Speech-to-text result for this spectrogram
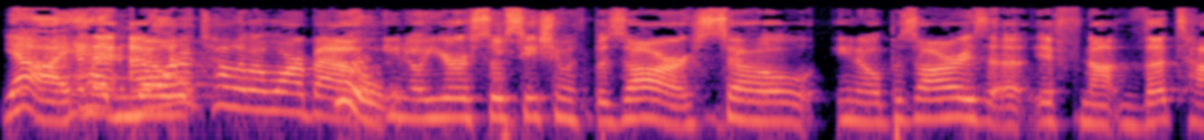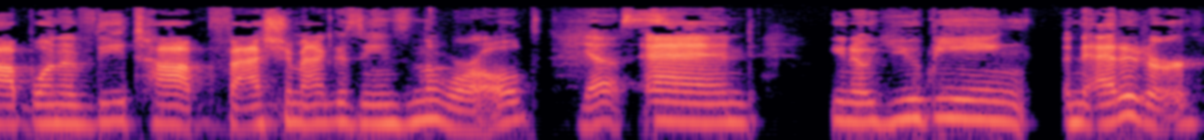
yeah, I and had I, no. I want to talk a little bit more about Ooh. you know your association with Bazaar. So you know, Bazaar is a, if not the top, one of the top fashion magazines in the world. Yes, and you know, you being an editor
